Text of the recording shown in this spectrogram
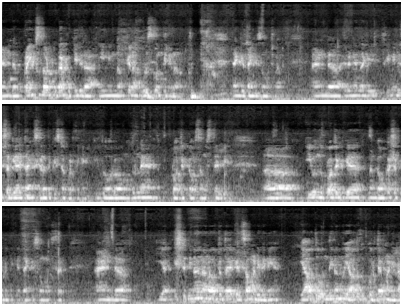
ಅಂಡ್ ಪ್ರೈಮ್ ಸ್ಲಾಟ್ ಕೂಡ ಕೊಟ್ಟಿದ್ದೀರಾ. ಈ ನಿಮ್ಮ ನಂಬಿಕೆನ ಉಳಿಸ್ಕೊಂತೀನಿ ನಾನು. Thank you thank you so much ma'am and ಎರಡನೇದಾಗಿ, ಶ್ರೀನಿಧಿ ಸರ್ಗೆ ಥ್ಯಾಂಕ್ಸ್ ಹೇಳೋದಕ್ಕೆ ಇಷ್ಟಪಡ್ತೀನಿ. ಇದು ಅವರ ಮೊದಲನೇ ಪ್ರಾಜೆಕ್ಟ್ ಅವ್ರ ಸಂಸ್ಥೆಯಲ್ಲಿ. ಈ ಒಂದು ಪ್ರಾಜೆಕ್ಟ್ಗೆ ನಂಗೆ ಅವಕಾಶ ಕೊಡೋದಕ್ಕೆ thank you so much sir and ಇಷ್ಟು ದಿನ ನಾನು ಅವ್ರ ಜೊತೆ ಕೆಲಸ ಮಾಡಿದ್ದೀನಿ. ಯಾವುದು ಒಂದಿನೂ ಯಾವುದಕ್ಕೂ ಕೊರತೆ ಮಾಡಿಲ್ಲ.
